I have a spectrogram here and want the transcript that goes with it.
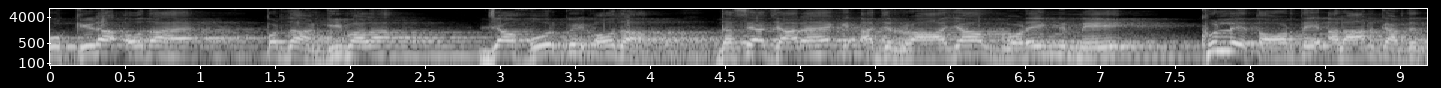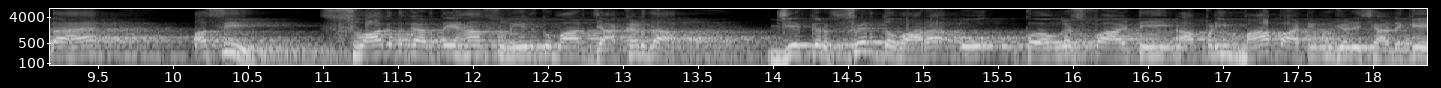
ਉਹ ਕਿਹੜਾ ਅਹੁਦਾ ਹੈ? ਪ੍ਰਧਾਨਗੀ ਵਾਲਾ ਜਾਂ ਹੋਰ ਕੋਈ ਅਹੁਦਾ? ਦੱਸਿਆ ਜਾ ਰਿਹਾ ਹੈ ਕਿ ਅੱਜ ਰਾਜਾ ਵੜਿੰਗ ਨੇ ਖੁੱਲੇ ਤੌਰ ਤੇ ਐਲਾਨ ਕਰ ਦਿੱਤਾ ਹੈ। ਅਸੀਂ ਸਵਾਗਤ ਕਰਦੇ ਹਾਂ ਸੁਨੀਲ ਕੁਮਾਰ ਜਾਖੜ ਦਾ। ਜੇਕਰ ਫਿਰ ਦੁਬਾਰਾ ਉਹ ਕਾਂਗਰਸ ਪਾਰਟੀ ਆਪਣੀ ਮਾਂ ਪਾਰਟੀ ਨੂੰ ਜਿਹੜੇ ਛੱਡ ਕੇ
